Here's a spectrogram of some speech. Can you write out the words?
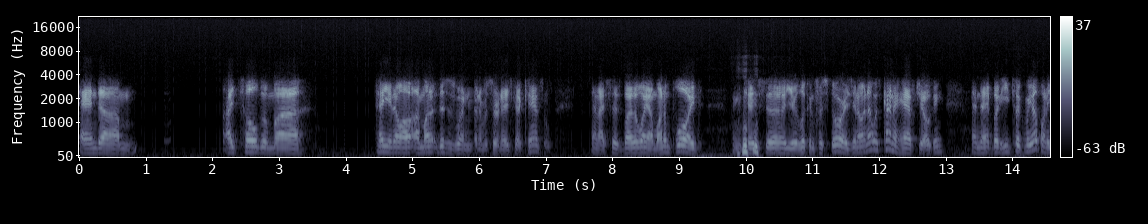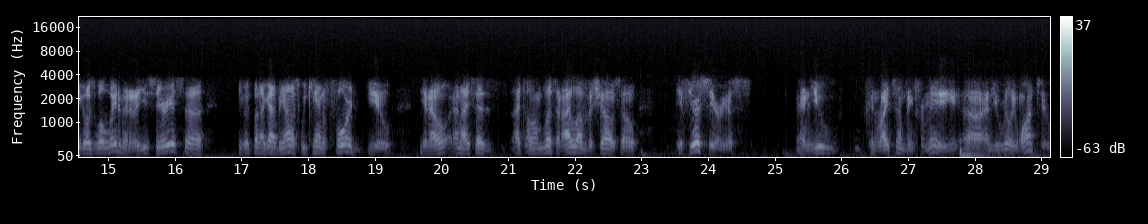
and um, I told him, uh, "Hey, you know, I'm on, this is when Men of a Certain Age got canceled." And I says, by the way, I'm unemployed in case uh, you're looking for stories, you know. And I was kind of half joking, and that, but he took me up on. it. He goes, well, wait a minute, are you serious? Uh, he goes, but I got to be honest, we can't afford you, you know. And I says, I told him, listen, I love the show, so if you're serious and you can write something for me uh, and you really want to,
